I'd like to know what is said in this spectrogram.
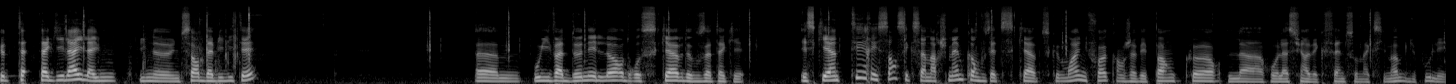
Que Ta- Tagila, il a une, une, une sorte d'habilité euh, où il va donner l'ordre aux scavs de vous attaquer. Et ce qui est intéressant, c'est que ça marche même quand vous êtes scav. Parce que moi, une fois, quand j'avais pas encore la relation avec Fence au maximum, du coup, les...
